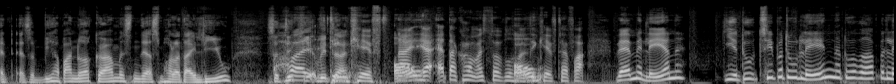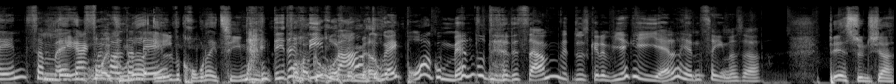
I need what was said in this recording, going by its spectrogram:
at altså, vi har bare noget at gøre med sådan der, som holder dig i live. Så det hold giver vi din dig. kæft. Og- Nej, ja, der kommer et stoffet hold og- din kæft herfra. Hvad med lægerne? Giver du, tipper du lægen, når du har været op med lægen, som er i Lægen gang med at holde dig læge? 111 kroner i timen Nej, det er da lige meget. Du kan ikke bruge argumentet, det er det samme. Du skal da virke i alle henseender så. Det synes jeg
